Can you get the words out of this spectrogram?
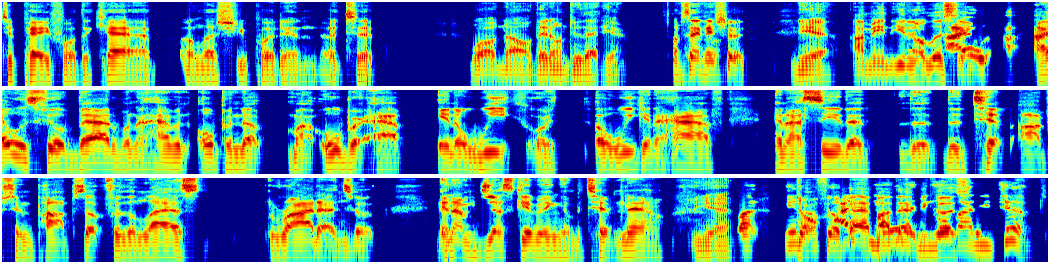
to pay for the cab unless you put in a tip. well no they don't do that here I'm saying they should. yeah i mean you know listen I I always feel bad when I haven't opened up my Uber app in a week or a week and a half, and I see that the the tip option pops up for the last ride I Mhm. took, and I'm just giving him a tip now. yeah But you Don't know, feel I bad about knew that because- nobody tipped.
